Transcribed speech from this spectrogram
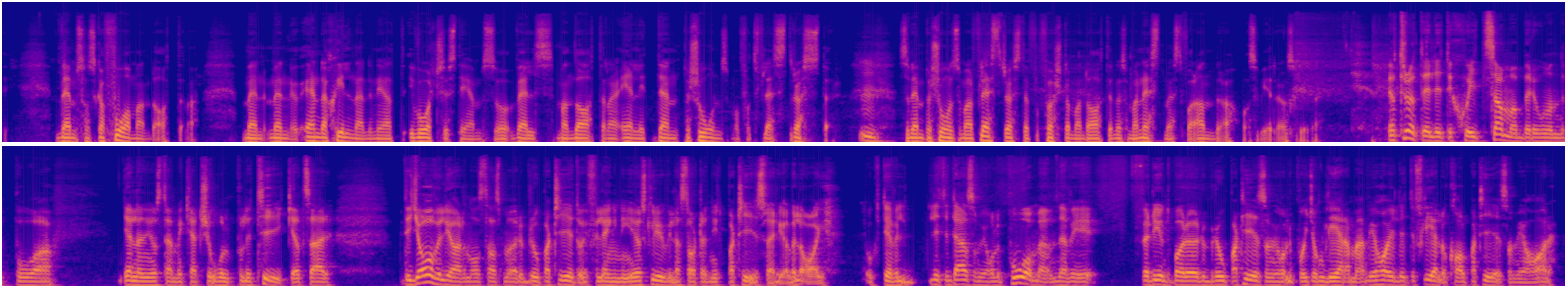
vem som ska få mandaterna. Men, men enda skillnaden är att i vårt system så väljs mandaterna enligt den person som har fått flest röster. Mm. Så den person som har flest röster får första mandaten, den som har näst mest får andra och så vidare. och så vidare. Jag tror att det är lite skitsamma beroende på gällande just det här med catch-all-politik. Att så här, det jag vill göra någonstans med Örebropartiet och i förlängningen, jag skulle vilja starta ett nytt parti i Sverige överlag. Och det är väl lite det som vi håller på med när vi för det är ju inte bara Örebropartiet som vi håller på att jonglera med. Vi har ju lite fler lokalpartier som vi har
